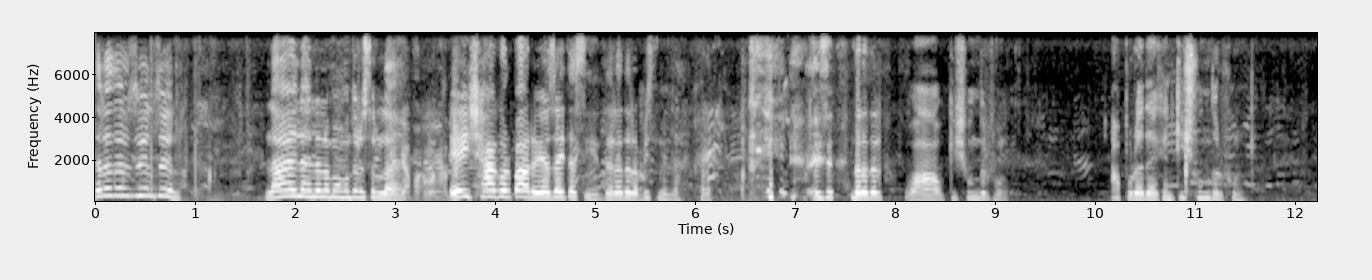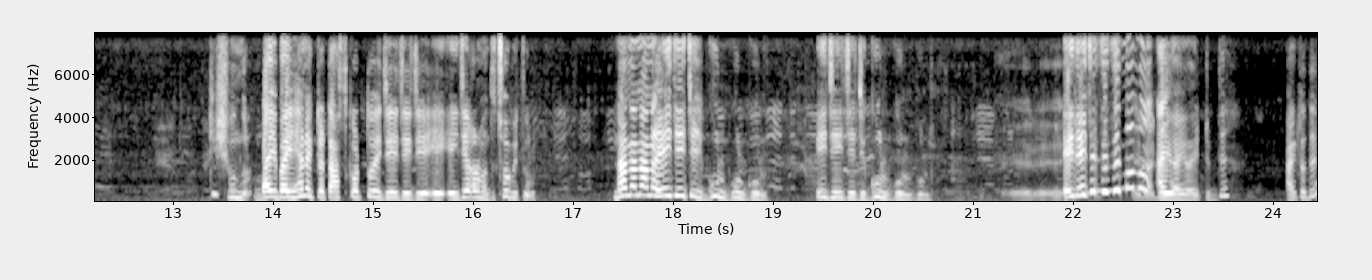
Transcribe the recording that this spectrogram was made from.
দাঁড়া দাঁড়া জুয়েল জুয়েল। লাই লাই লালা মোহাম্মদ রসুল্লাহ এই সাগর পার হয়ে যাইতাছি। দাঁড়া দাঁড়া বিসমিল্লা খারাপ। ওই যে দাঁড়া দাঁড়া ওয়াও কি সুন্দর ফুল। আপুরা দেখেন কি সুন্দর ফুল। কি সুন্দর। বাই বাই হ্যাঁ একটা টাচ করতো এই যে যে এই জায়গার মধ্যে ছবি তুল। না না না না, এই যে এই যে, গুল গুল গুল। এই যে এই যে গুল গুল গুল। এই যে এই যে না না আই আই টিপ দে। আরেকটা দে।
